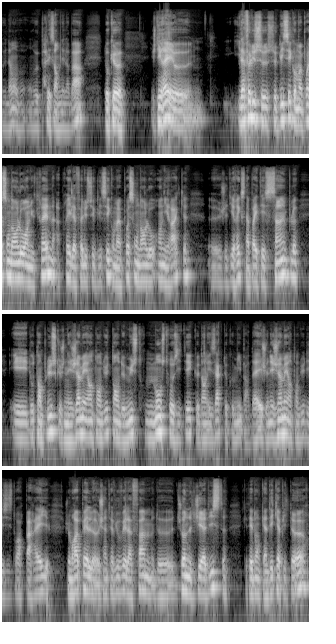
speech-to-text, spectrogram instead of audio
évidemment, on ne veut pas les emmener là-bas. Donc euh, je dirais, euh, il a fallu se, glisser comme un poisson dans l'eau en Ukraine. Après, il a fallu se glisser comme un poisson dans l'eau en Irak. je dirais que ce n'a pas été simple. Et d'autant plus que je n'ai jamais entendu tant de monstruosité que dans les actes commis par Daesh. Je n'ai jamais entendu des histoires pareilles. Je me rappelle, j'ai la femme de John le djihadiste, qui était donc un décapiteur,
